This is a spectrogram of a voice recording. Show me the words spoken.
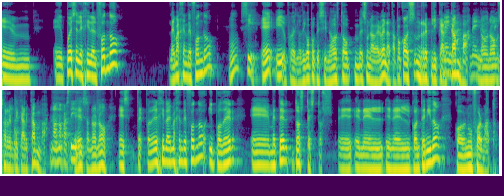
em, puedes elegir el fondo, la imagen de fondo, ¿Mm? Sí. Eh, y pues lo digo porque si no, esto es una verbena. Tampoco es replicar Canva. no, no vamos a replicar Canva. No, no fastidies. Eso, no, no. Es poder elegir la imagen de fondo y poder eh, meter dos textos eh, en, el, en, el, contenido con un formato.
